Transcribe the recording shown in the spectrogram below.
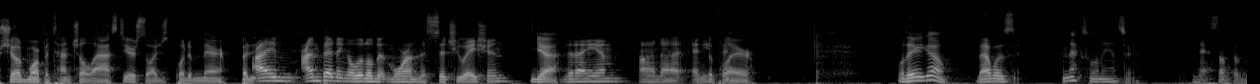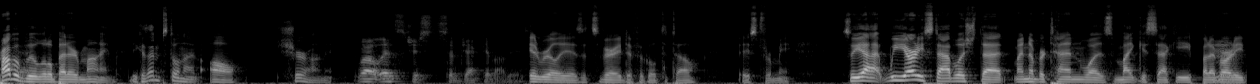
showed more potential last year, so I just put him there. But I'm I'm betting a little bit more on the situation yeah, than I am on uh, anything. the player. Well, there you go. That was an excellent answer. Yeah, something. Probably that. a little better than mine because I'm still not all sure on it. Well, it's just subjective, obviously. It really is. It's very difficult to tell, at least for me. So yeah, we already established that my number ten was Mike Gesicki, but I've Mm. already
